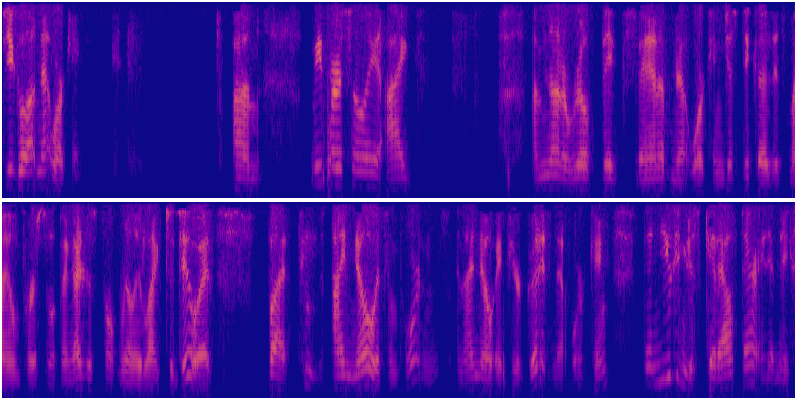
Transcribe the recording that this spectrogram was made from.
do you go out networking? Um, me personally, I I'm not a real big fan of networking just because it's my own personal thing. I just don't really like to do it. But I know its importance, and I know if you're good at networking, then you can just get out there, and it makes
